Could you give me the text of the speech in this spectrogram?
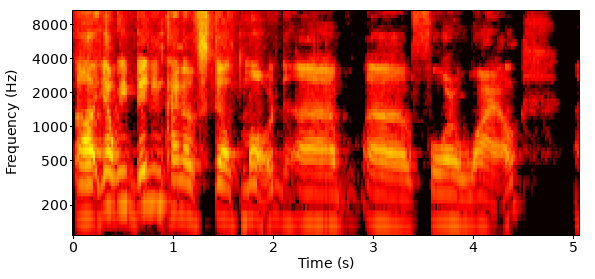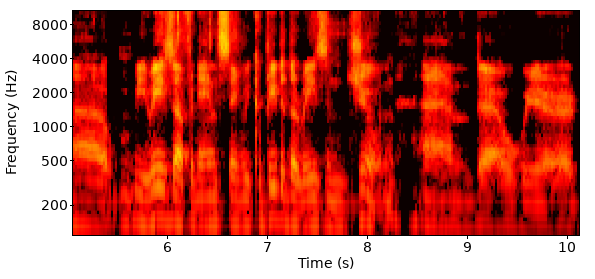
Uh, yeah, we've been in kind of stealth mode uh, uh, for a while. Uh, we raised our financing. We completed the raise in June, and uh, we're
